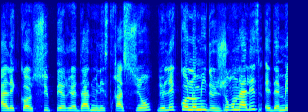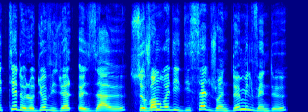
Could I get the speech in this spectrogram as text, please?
à l'École supérieure d'administration de l'économie de journalisme et des métiers de l'audiovisuel ESAE ce vendredi 17 juin 2022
